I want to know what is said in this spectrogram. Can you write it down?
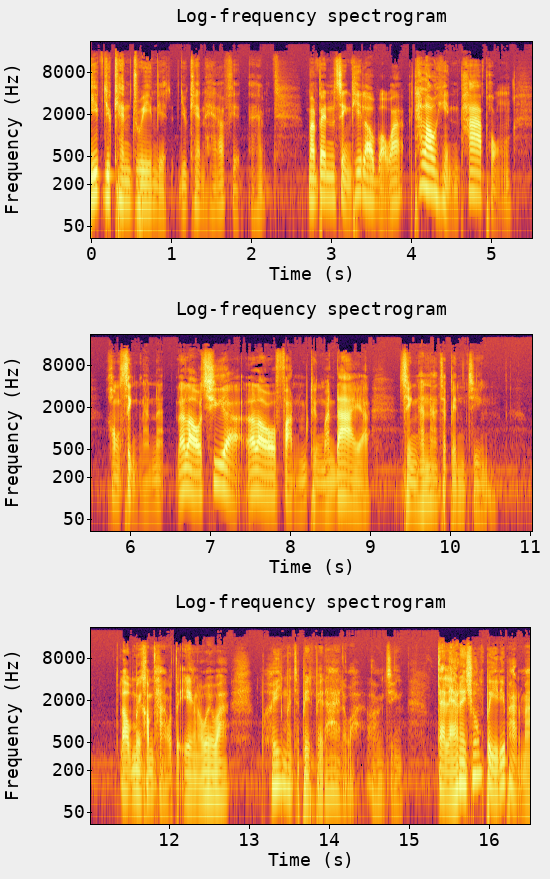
if you can dream it you can have it นะครับ มันเป็นสิ่งที่เราบอกว่าถ้าเราเห็นภาพของของสิ่งนั้นนะแล้วเราเชื่อแล้วเราฝันถึงมันได้อะสิ่งนั้นน่าจะเป็นจริง เรามีคำถามกับตัวเองแล้วเว้ยว่าเฮ้ยมันจะเป็นไปได้หรอวะเอาจริงแต่แล้วในช่วงปีที่ผ่านมา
